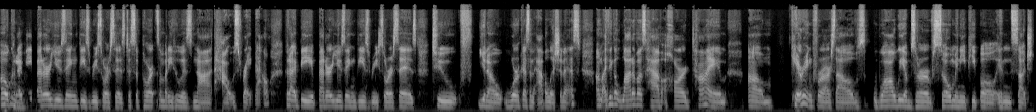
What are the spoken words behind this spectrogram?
oh, could I mm-hmm. be better using these resources to support somebody who is not housed right now? Could I be better using these resources to, you know, work as an abolitionist? Um, I think a lot of us have a hard time. Um, caring for ourselves while we observe so many people in such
